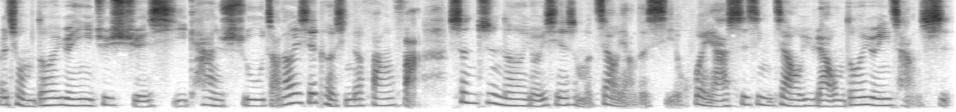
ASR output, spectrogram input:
而且我们都会愿意去学习、看书，找到一些可行的方法，甚至呢，有一些什么教养的协会啊、适性教育啊，我们都会愿意尝试。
